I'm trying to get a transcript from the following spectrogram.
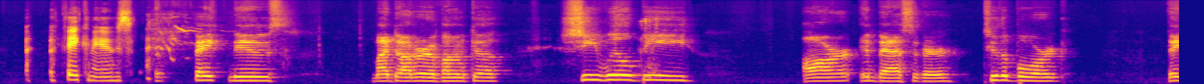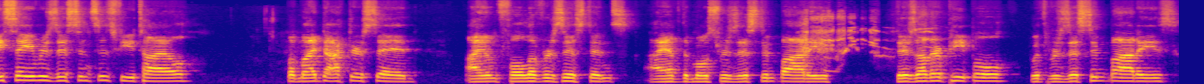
fake news Fake news. My daughter Ivanka, she will be our ambassador to the Borg. They say resistance is futile, but my doctor said I am full of resistance. I have the most resistant body. There's other people with resistant bodies.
